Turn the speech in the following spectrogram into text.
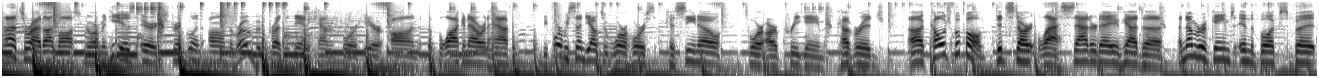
That's right. I'm Austin Norman. He is Eric Strickland on the road, but present and accounted for here on the block. An hour and a half before we send you out to Warhorse Casino for our pregame coverage. Uh, college football did start last Saturday. We had uh, a number of games in the books, but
